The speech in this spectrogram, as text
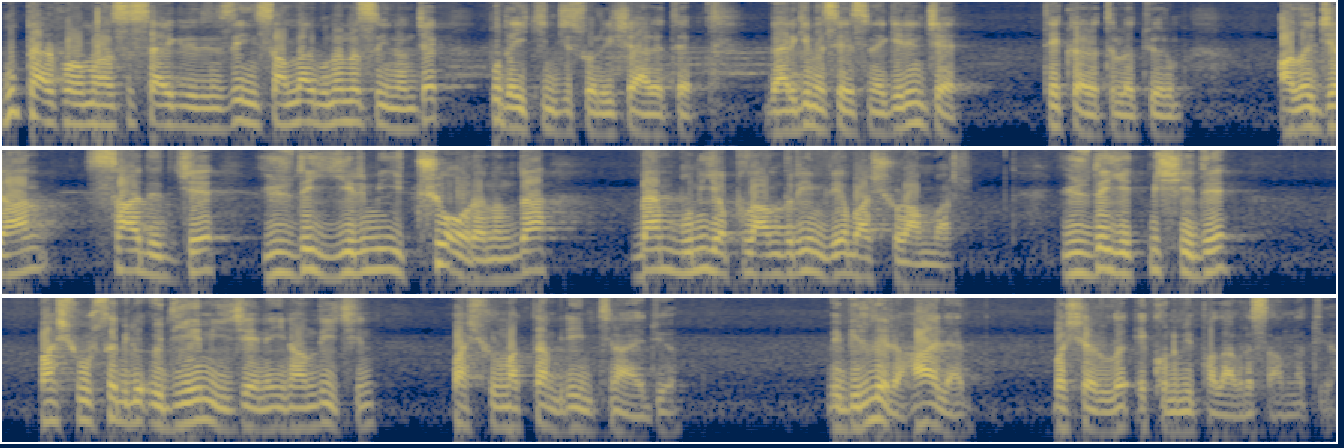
bu performansı sergilediğinizde insanlar buna nasıl inanacak? Bu da ikinci soru işareti. Vergi meselesine gelince tekrar hatırlatıyorum. Alacağın sadece yüzde 23'ü oranında ben bunu yapılandırayım diye başvuran var. Yüzde 77 başvursa bile ödeyemeyeceğine inandığı için başvurmaktan bile imtina ediyor. Ve birileri halen başarılı ekonomi palavrası anlatıyor.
